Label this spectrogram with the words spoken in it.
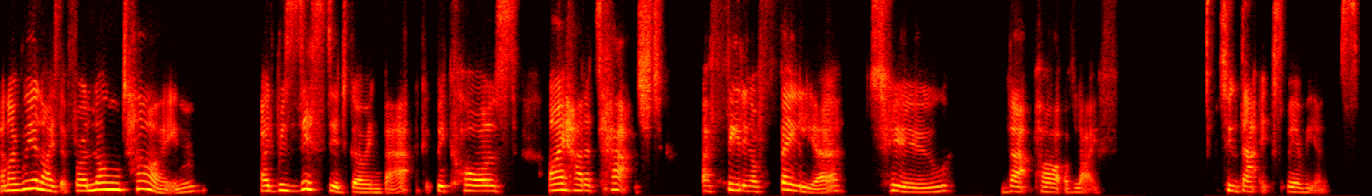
And I realized that for a long time, I'd resisted going back because I had attached a feeling of failure to that part of life, to that experience.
